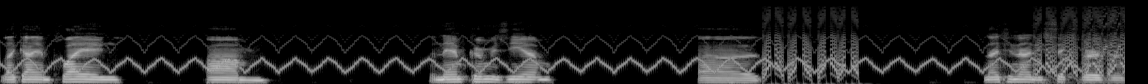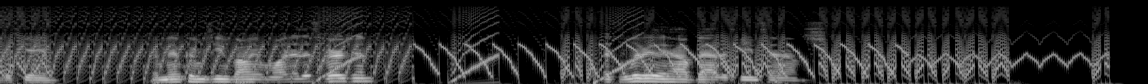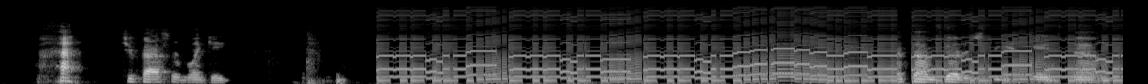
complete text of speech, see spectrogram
like I am playing um, the Namco Museum uh, 1996 version of this game. The Namco Museum Volume 1 of this version. That's literally how bad this game sounds. Ha! Too fast for Blinky. That sounds good. It's the game.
